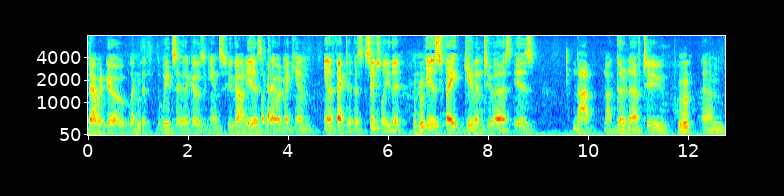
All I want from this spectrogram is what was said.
that would go like Mhm. the, we'd say that goes against who God is. Like Yeah. that would make Him ineffective. It's essentially that Mhm. His faith given to us is not not good enough to hmm um,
